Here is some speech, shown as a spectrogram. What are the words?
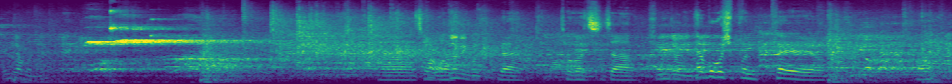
생잡았네. 아, 잘 저거. 얻어낸 거지. 네. 저거 진짜 지훈정인데. 해보고 싶은 플레이예요. 아.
